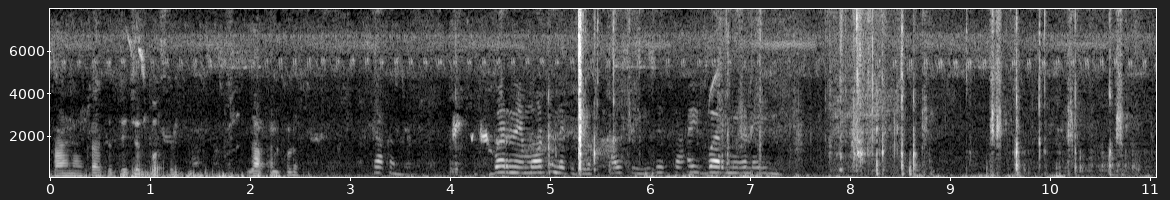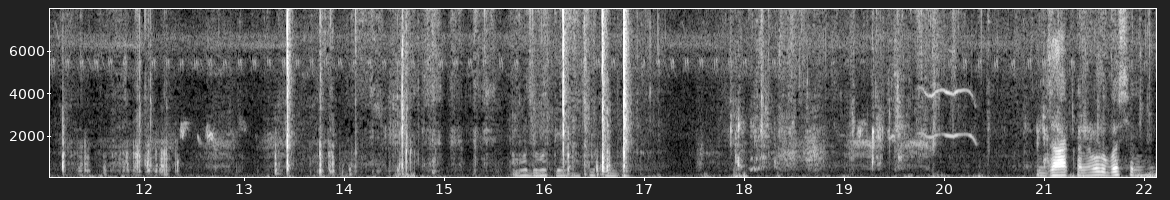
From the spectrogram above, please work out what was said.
काय नाही का त्याच्यात बसत ना झाकण पुढं झाकण बरं नाही मोठं नाही तिकडं खालचं इथे काही बरं नाही झाकण एवढं बसेल ना.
